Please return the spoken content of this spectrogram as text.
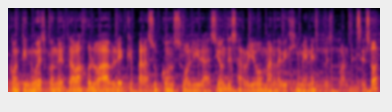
continúes con el trabajo loable que para su consolidación desarrolló Omar David Jiménez, pues tu antecesor.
